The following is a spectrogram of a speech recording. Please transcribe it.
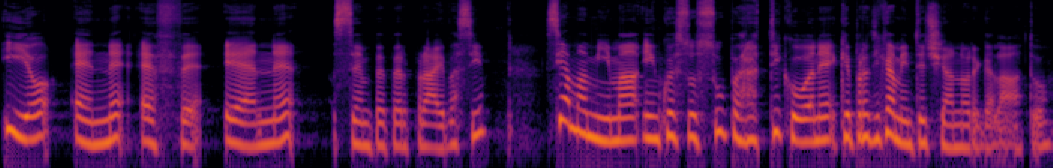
Io, N, F e N, sempre per privacy, siamo a Mima in questo super atticone che praticamente ci hanno regalato.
